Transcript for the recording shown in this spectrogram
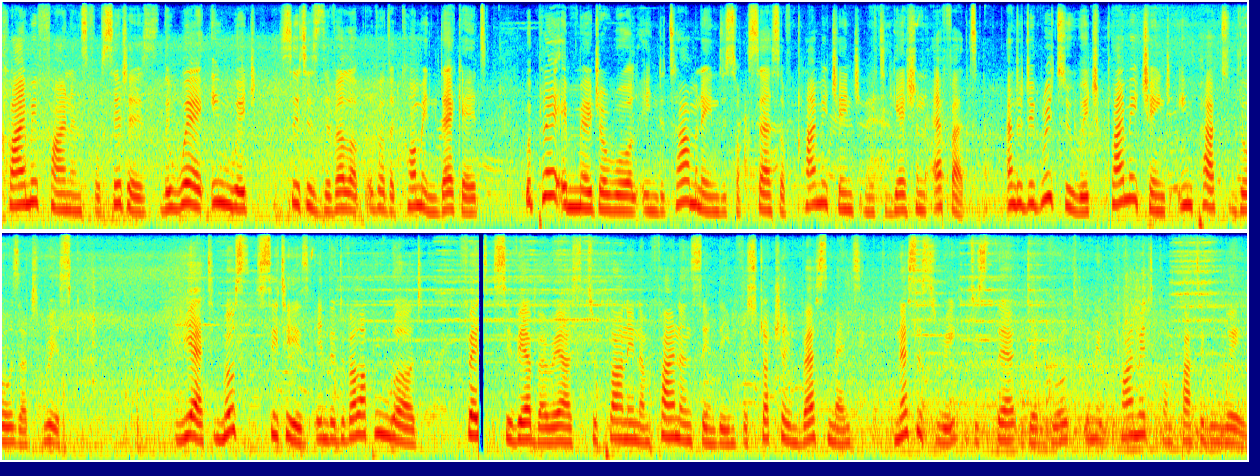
Climate Finance for Cities, the way in which cities develop over the coming decades will play a major role in determining the success of climate change mitigation efforts and the degree to which climate change impacts those at risk. Yet, most cities in the developing world severe barriers to planning and financing the infrastructure investments necessary to steer their growth in a climate-compatible way.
